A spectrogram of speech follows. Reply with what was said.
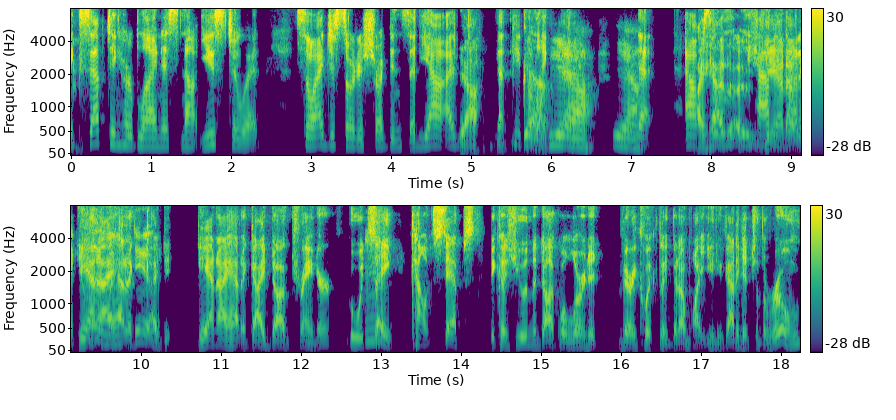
accepting her blindness, not used to it. So I just sort of shrugged and said, "Yeah, I've yeah. met people Yeah. like that Yeah. Yeah. that I had uh, Deanna. Deanna, I had a. I Deanna. I had a guide dog trainer who would Mm. say, "Count steps because you and the dog will learn it very quickly." But I want you. You got to get to the room,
